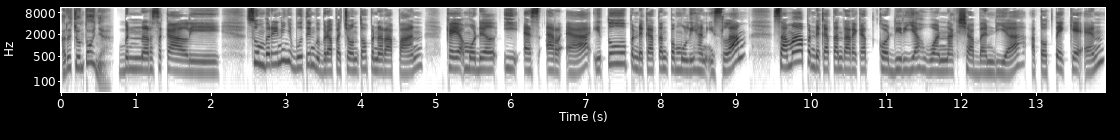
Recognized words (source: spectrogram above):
Ada contohnya? Benar sekali. Sumber ini nyebutin beberapa contoh penerapan, kayak model ISRA, itu pendekatan pemulihan Islam, sama pendekatan tarekat Qadiriyah wan Naqsyabandiyah atau TKN.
